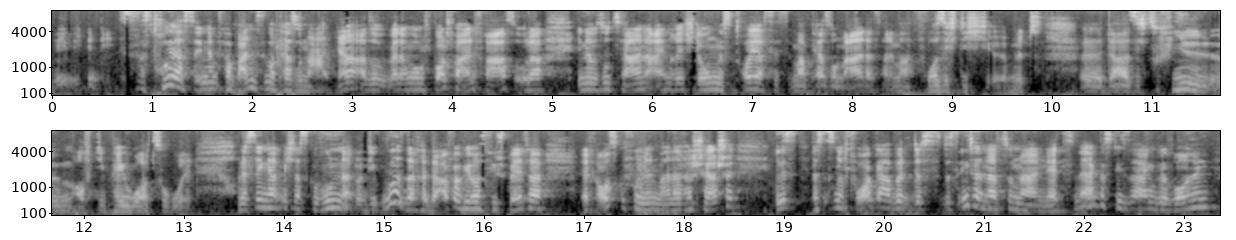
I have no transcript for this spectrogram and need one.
das ist das teuerste in einem Verband ist immer Personal. Ja? Also wenn du irgendwo im Sportverein fragst oder in einer sozialen Einrichtung, das teuerste ist immer Personal. Da ist man immer vorsichtig äh, mit, da sich zu viel äh, auf die Paywall zu holen. Und deswegen hat mich das gewundert. Und die Ursache dafür habe ich auch viel später herausgefunden in meiner Recherche, ist, das ist eine Vorgabe des, des internationalen Netzwerkes, die sagen, wir wollen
